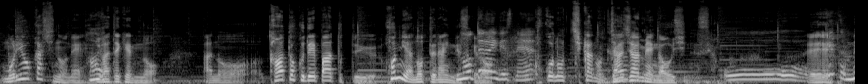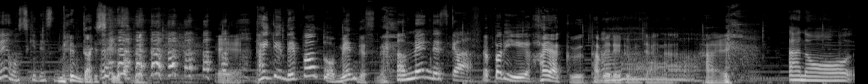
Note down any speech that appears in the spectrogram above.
盛岡市のね、はい。岩手県のあの川徳デパートっていう本には載ってないんです乗ってけどないんですね。ここの地下のジャージャー麺が美味しいんですよ。おお、ええ。結構麺お好きですね。麺大好きですね、えー、大抵デパートは麺ですね。あ麺ですか。やっぱり早く食べれるみたいな。あはい、あの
